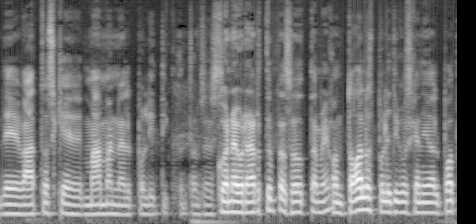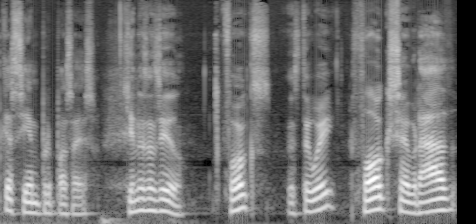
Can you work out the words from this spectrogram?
de vatos que maman al político. Entonces, con, Con Ebrard te pasó también. todos los políticos que han ido al podcast, siempre pasa eso. ¿Quiénes han sido? Fox, este güey. Fox, Ebrad,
